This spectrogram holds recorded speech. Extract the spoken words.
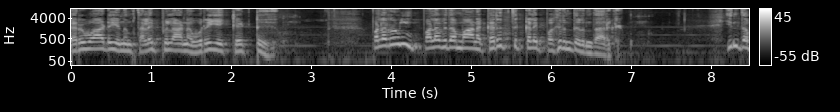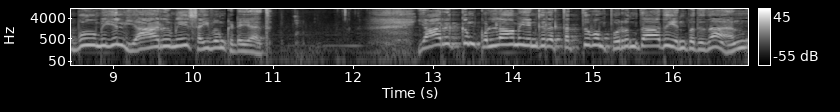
கருவாடு எனும் தலைப்பிலான உரையை கேட்டு பலரும் பலவிதமான கருத்துக்களை பகிர்ந்திருந்தார்கள். இந்த பூமியில் யாருமே சைவம் கிடையாது. யாருக்கும் கொல்லாமை என்கிற தத்துவம் பொருந்தாது என்பதுதான்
